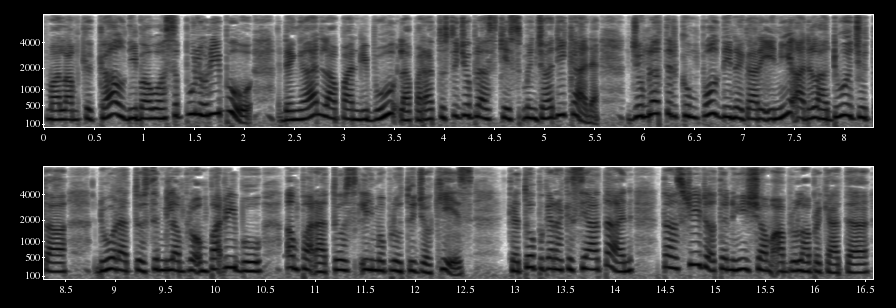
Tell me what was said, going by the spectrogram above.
malam kekal di bawah 10,000 dengan 8,817 kes menjadikan jumlah terkumpul di negara ini adalah 2,294,457 kes. Ketua Pengarah Kesihatan, Tan Sri Dr. Hisham Abdullah berkata,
